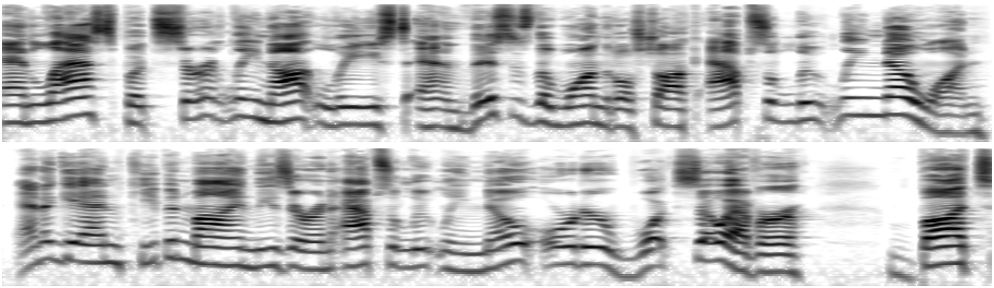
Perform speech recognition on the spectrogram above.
And last but certainly not least, and this is the one that'll shock absolutely no one, and again, keep in mind these are in absolutely no order whatsoever. But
